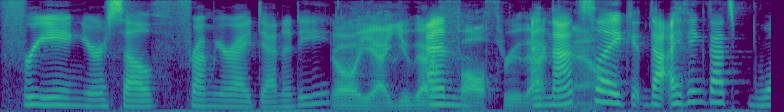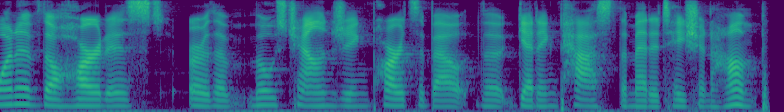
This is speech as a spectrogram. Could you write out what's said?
freeing yourself from your identity. Oh yeah, you gotta And- fall through that. and that's canal. like that i think that's one of the hardest or the most challenging parts about the getting past the meditation hump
